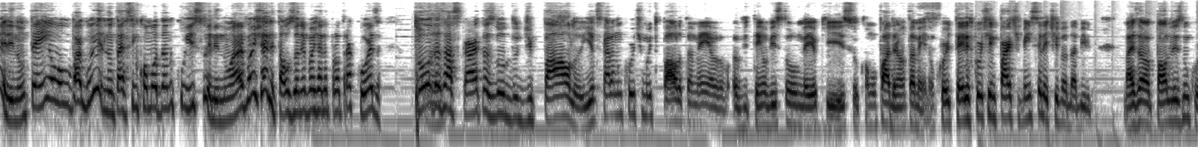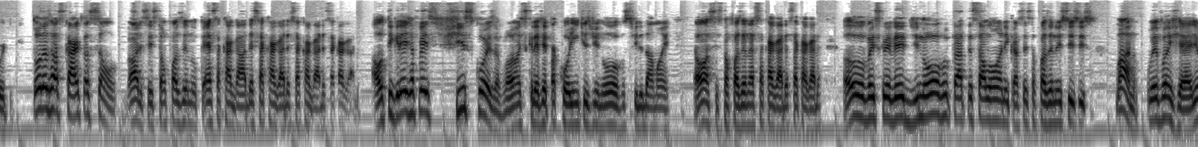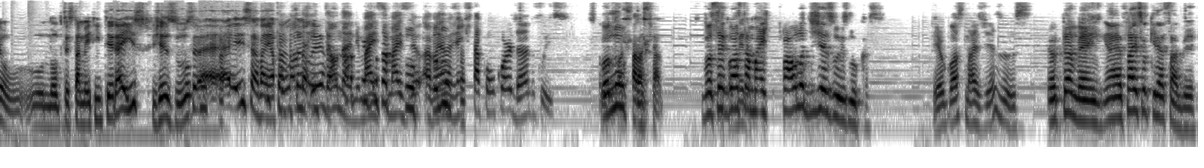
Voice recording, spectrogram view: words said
ele não tem o bagulho, ele não tá se incomodando com isso, ele não é evangelho, ele tá usando evangelho pra outra coisa. Todas as cartas do, do- de Paulo, e os caras não curtem muito Paulo também, eu, eu tenho visto meio que isso como padrão também. Não curtem, eles curtem parte bem seletiva da Bíblia, mas ó, Paulo eles não curtem. Todas as cartas são, olha, vocês estão fazendo essa cagada, essa cagada, essa cagada, essa cagada. A outra igreja fez X coisa, vão escrever para Corinthians de novo, os filhos da mãe. Ó, oh, vocês estão fazendo essa cagada, essa cagada. Oh, vou escrever de novo para Tessalônica, vocês estão fazendo isso, isso, isso. Mano, o Evangelho, o Novo Testamento inteiro é isso. Jesus é, é isso, vai então, apontando. Então, Nani, mas, mas eu, a, a gente tá concordando com isso. Ô, Lucas, falar, Thiago. você gosta mais de Paulo ou de Jesus, Lucas? Eu gosto mais de Jesus. Eu também. É só isso que eu queria saber.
